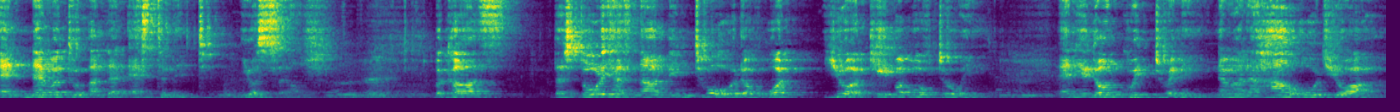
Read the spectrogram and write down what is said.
and never to underestimate yourself. Because the story has not been told of what you are capable of doing. And you don't quit dreaming, no matter how old you are.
